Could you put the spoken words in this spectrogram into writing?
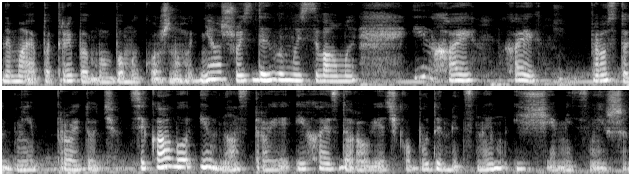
Немає потреби, бо ми кожного дня щось дивимось з вами. І хай, хай просто дні пройдуть цікаво і в настрої, і хай здоров'ячко буде міцним і ще міцніше.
